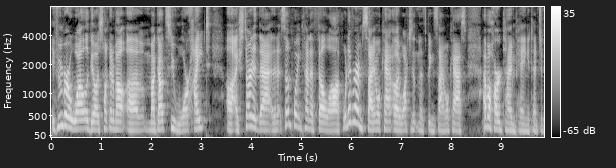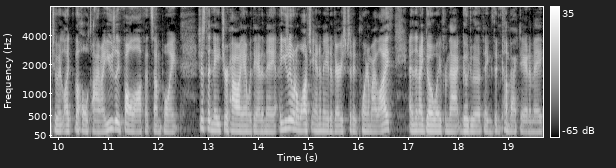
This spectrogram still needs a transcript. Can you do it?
If you remember a while ago, I was talking about uh, Magatsu Wahrheit. Uh, I started that, and then at some point kind of fell off. Whenever I'm simulcast, or I watch something that's being simulcast, I have a hard time paying attention to it like the whole time. I usually fall off at some point. Just the nature of how I am with anime. I usually want to watch anime at a very specific point in my life, and then I go away from that, go do other things, then come back to anime.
